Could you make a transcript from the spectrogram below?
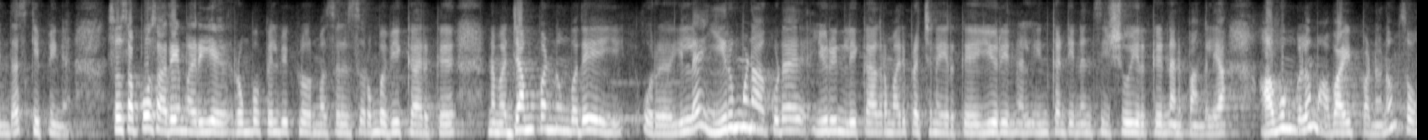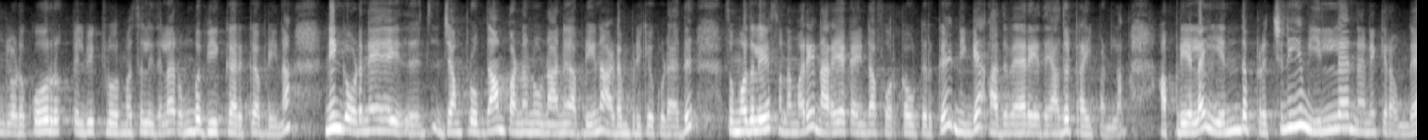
இந்த ஸ்கிப்பிங்கை ஸோ சப்போஸ் அதே மாதிரியே ரொம்ப பெல்விக் ஃப்ளோர் மசில்ஸ் ரொம்ப வீக்காக இருக்குது நம்ம ஜம்ப் பண்ணும்போதே ஒரு இல்லை இருமுனா கூட யூரின் லீக் ஆகிற மாதிரி பிரச்சனை இருக்குது யூரினல் இன்கண்டினன்ஸ் இஷ்யூ இருக்குன்னு நினைப்பாங்க இல்லையா? அவங்களும் அவாய்ட் பண்ணணும். ஸோ உங்களோட கோர் பெல்விக் ஃப்ளோர் மசில் இதெல்லாம் ரொம்ப வீக்காக இருக்குது அப்படின்னா நீங்கள் உடனே ஜம்ப் ரூப் தான் பண்ணணும் நான் அப்படின்னு அடம் பிடிக்கக்கூடாது ஸோ முதல்லயே சொன்ன மாதிரி நிறைய கைண்ட் ஆஃப் ஒர்க் அவுட் இருக்குது நீங்கள் அது வேறு எதையாவது ட்ரை பண்ணலாம். அப்படியெல்லாம் எந்த பிரச்சனையும் இல்லைன்னு நினைக்கிறவங்க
